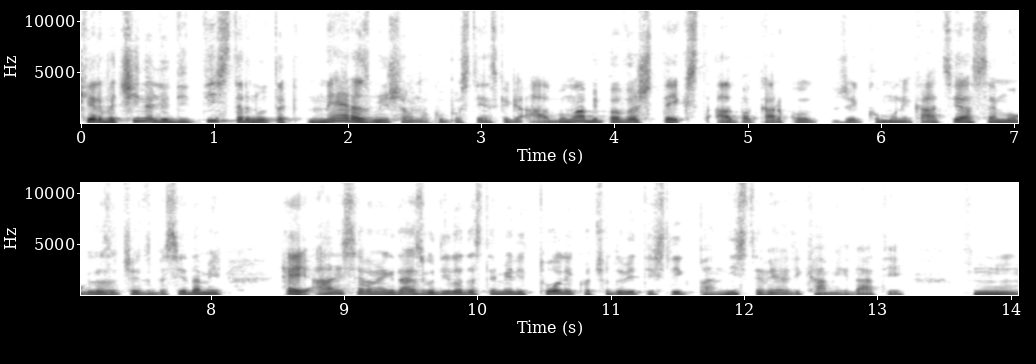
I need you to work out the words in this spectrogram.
ker večina ljudi tisti trenutek ne razmišlja o nakupu stenskega albuma, bi pa vaš tekst ali pa karkoli že komunikacija se mogla začeti z besedami. Hej, ali se vam je kdaj zgodilo, da ste imeli toliko čudovitih slik, pa niste vedeli, kam jih dati? Hmm,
